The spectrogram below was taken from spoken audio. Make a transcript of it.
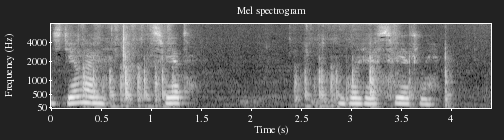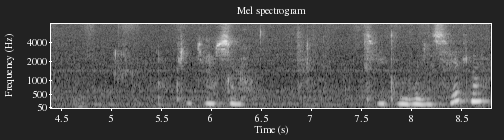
сделаем цвет более светлый. Пройдемся цветом более светлым.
